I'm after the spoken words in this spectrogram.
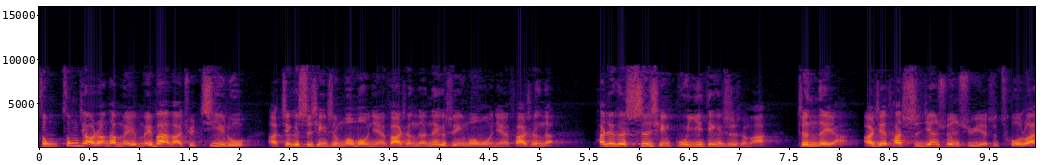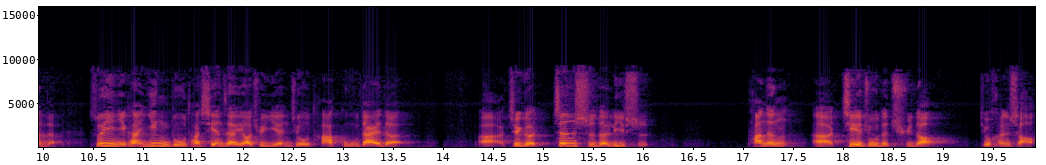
宗宗教上它没没办法去记录啊，这个事情是某某年发生的，那个事情某某年发生的，它这个事情不一定是什么真的呀，而且它时间顺序也是错乱的，所以你看，印度它现在要去研究它古代的，啊，这个真实的历史，它能啊借助的渠道。就很少，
